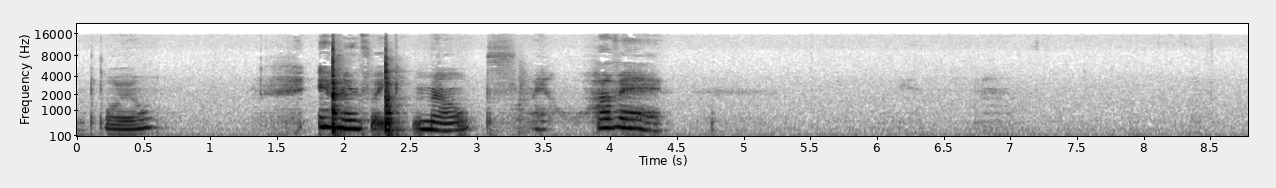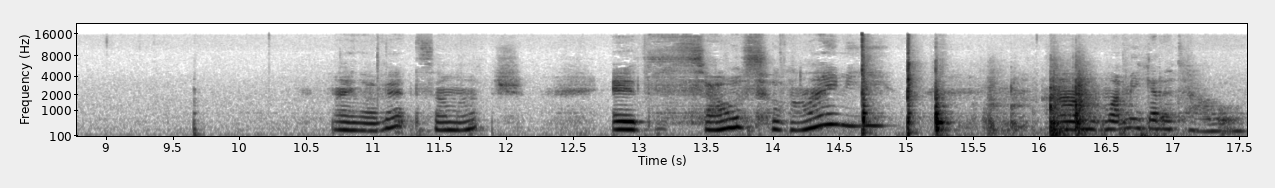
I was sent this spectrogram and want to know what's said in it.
it's blue. It it's like melts. I love it. I love it so much. It's so slimy. Um, let me get a towel.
